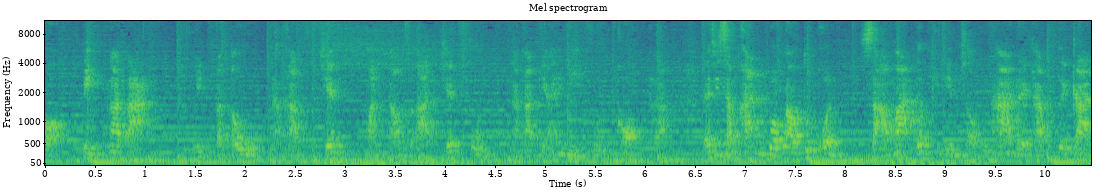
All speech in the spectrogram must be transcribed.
ก็ปิดหน้าต่าง ปิดประตูนะครับ เช็ดหมันทำสะอาดเช็ดฝุ่นนะครับอย่าให้มีฝุ่นเกาะนะครับและที่สำคัญพวกเราทุกคนสามารถลด PM 2.5 ด้วยครับโดยการ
